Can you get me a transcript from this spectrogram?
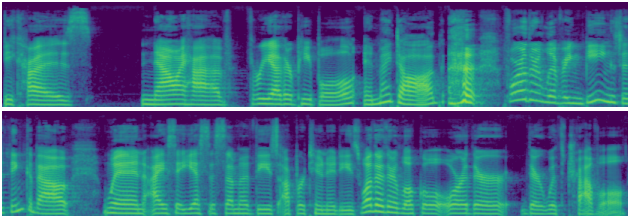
because now I have three other people and my dog, four other living beings to think about when I say yes to some of these opportunities, whether they're local or they're they're with travel.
